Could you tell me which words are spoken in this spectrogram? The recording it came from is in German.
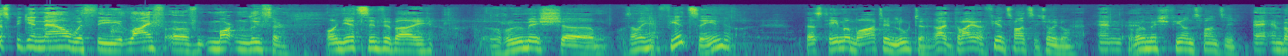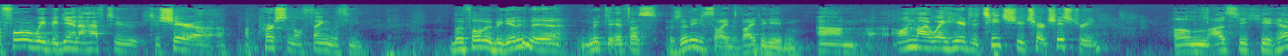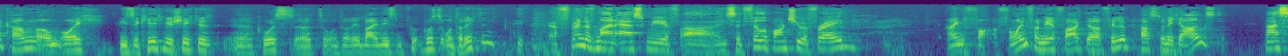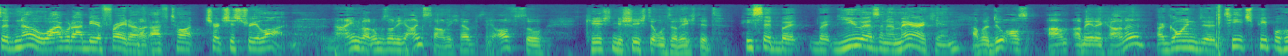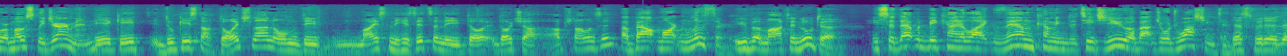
Let's begin now with the life of Martin Luther. Und jetzt sind wir bei Römisch, äh, was haben wir hier? 14. Das Thema Martin Luther. Ah, 3, 24, Entschuldigung. And- Römisch 24. And before we begin, I have to, to share a, a personal thing with you. Bevor wir beginnen, äh, möchte etwas Persönliches weitergeben. Um, on my way here to teach you church history, Ähm, als ich hierher kam, um euch diese Kirchengeschichte-Kurs äh, zu unterrichten, bei diesem Kurs zu unterrichten, a friend of mine asked me if, uh, he said, Philip, aren't you afraid? ein Freund von mir fragte, Philipp, hast du nicht Angst? And I said, no, why would I be afraid? I've, I've taught church history a lot. Nein, warum soll ich Angst haben? Ich habe sehr oft so Kirchengeschichte unterrichtet. He said, but, but you as an American Aber du als Am- Amerikaner, are going to teach people who are mostly German Ihr geht, du gehst nach Deutschland, um die meisten, die hier sitzen, die Deu deutsche Abstammung sind, about Martin Luther. über Martin Luther. He said that would be kind of like them coming to teach you about George Washington. Das würde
